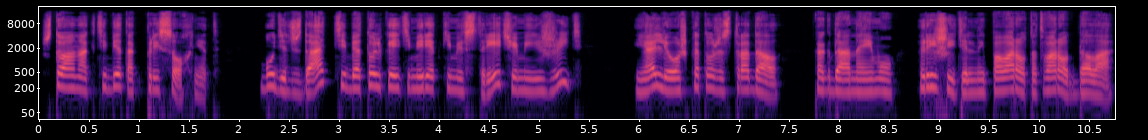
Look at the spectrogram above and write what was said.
что она к тебе так присохнет? Будет ждать тебя только этими редкими встречами и жить. И Алёшка тоже страдал, когда она ему решительный поворот-отворот дала.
